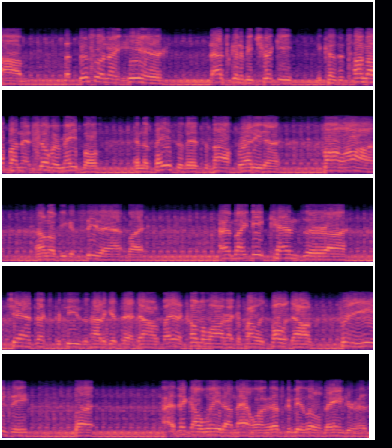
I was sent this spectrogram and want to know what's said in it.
Um, but this one right here, that's going to be tricky because it's hung up on that silver maple, and the base of it's about ready to fall off. I don't know if you can see that, but I might need Ken's or uh, Chad's expertise on how to get that down. If I had to come along, I could probably pull it down pretty easy, but I think I'll wait on that one. That's going to be a little dangerous.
